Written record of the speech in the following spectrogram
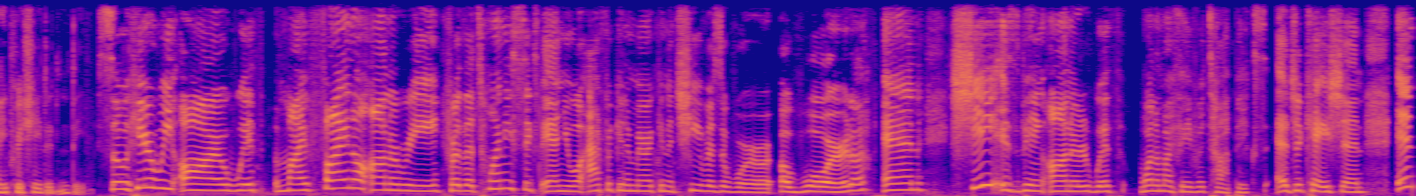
I appreciate it indeed. So here we are with my final honoree for the 26th annual African American Achievers Award, Award. And she is being honored with one of my favorite topics, education. In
